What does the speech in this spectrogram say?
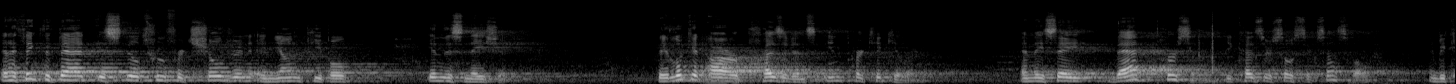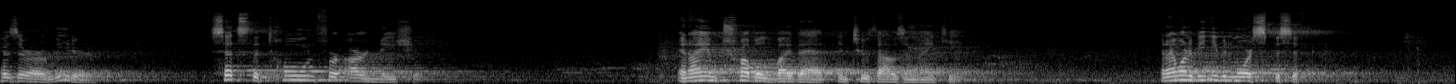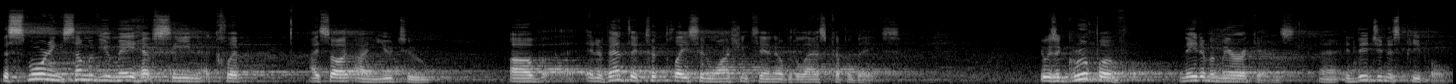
And I think that that is still true for children and young people in this nation. They look at our presidents in particular and they say that person, because they're so successful and because they're our leader, sets the tone for our nation. And I am troubled by that in 2019. And I want to be even more specific. This morning, some of you may have seen a clip, I saw it on YouTube, of an event that took place in Washington over the last couple days. It was a group of Native Americans, uh, indigenous people,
